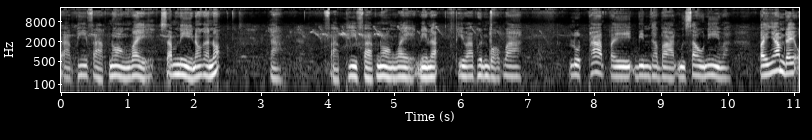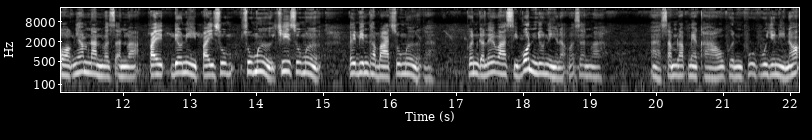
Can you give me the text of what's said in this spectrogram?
ฝากพี่ฝากน้องไว้ซ้ำนี่เนาะค่ะเนาะจ้ะฝากพี่ฝากน้องไว้นี่ละที่ว่าเพิ่อนบอกว่า หลุดภาพไปบินทบาทมือเศร้านี่มาไปย่ำใดออกย่ำนั่นว่าสันว่าไปเดี๋ยวนี้ไปซูซูมือขี้ซูมือไปบินทบาทซูมือค่ะ เพิ่อนก็เลยว่าสีว่นอยู่นี่แหละว่าสันว่าอ่าสำหรับแม่ขาวเพิ่อนผู้ผู้อยู่นี่เนาะ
